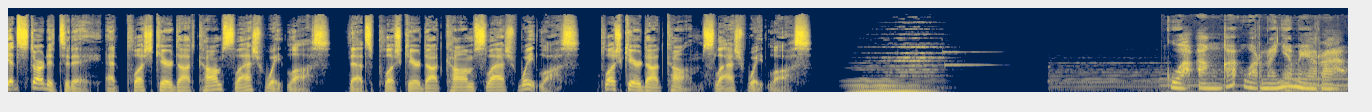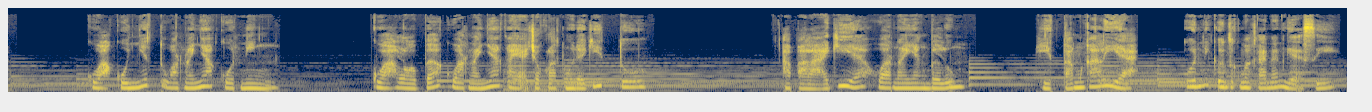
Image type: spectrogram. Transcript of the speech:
Get started today at plushcare.com slash weight loss. That's plushcare.com slash weight loss. plushcare.com slash weight loss. Kuah angka warnanya merah. Kuah kunyit warnanya kuning. Kuah lobak warnanya kayak coklat muda gitu. Apalagi ya warna yang belum? Hitam kali ya? Unik untuk makanan gak sih?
